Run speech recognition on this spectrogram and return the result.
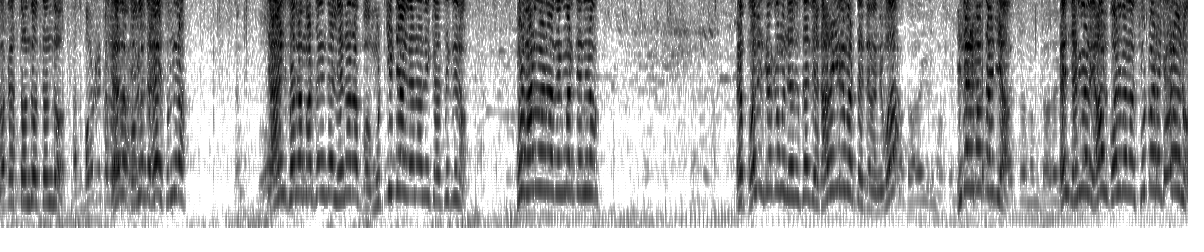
ಮಗ ತಂದು ತಂದು. ಹೇಳ ಬಗ್ಲಂತ ಏ ಸುಮ್ನಿರ. ಜಾಯಿಂಟ್ ಸರ್ವೆ ಮಾಡ್ಸಂಗಿಂದ ಇಲ್ಲಿ ಏನಾರ ಮುಟ್ಗಿಟ್ಟೆ ಏನಾರ ನೀನ್ ಕೆಲ್ಸಕ್ಕೆ ನೀನು? ನೋಡ್ ಮಾಡಿ ನೋಡ ಅದ್ ಹೆಂಗ್ ಮಾಡ್ತೀಯ ನೀನು? ಪೊಲೀಸ್ ಕರ್ಕೊಂಬಂದು ಎದುರಿಸ್ತಾ ಇದೆಯಾ ದಾದಾಗಿರಿ ಮಾಡ್ತಾ ಇದ್ದೀರಾ ನೀವು? ಇದೇನ್ ಮಾಡ್ತಾ ಇದೀಯಾ ಏನ್ ಜನಗಳು ಯಾವ ಪೊಲೀಸ್ ಮಗ ಶೂಟ್ ಮಾಡಕ್ ಯಾರವನು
